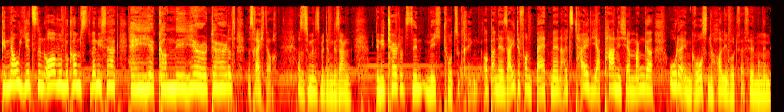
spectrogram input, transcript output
genau jetzt einen Ohrwurm bekommst, wenn ich sag, hey, hier kommen die Hero Turtles. Das reicht auch. Also zumindest mit dem Gesang. Denn die Turtles sind nicht tot zu kriegen. Ob an der Seite von Batman als Teil japanischer Manga oder in großen Hollywood-Verfilmungen.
